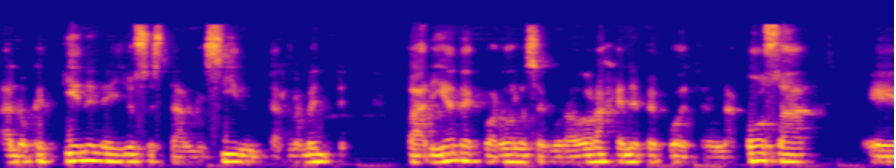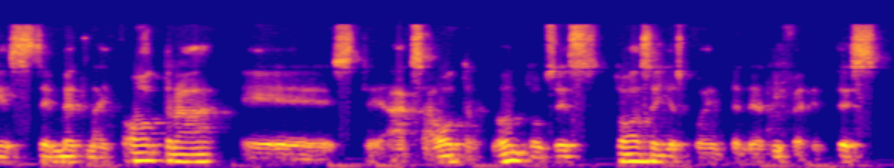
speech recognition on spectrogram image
a lo que tienen ellos establecido internamente varía de acuerdo a la aseguradora. GNP puede tener una cosa, este, MetLife otra, este, AXA otra, ¿no? Entonces, todas ellas pueden tener diferentes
